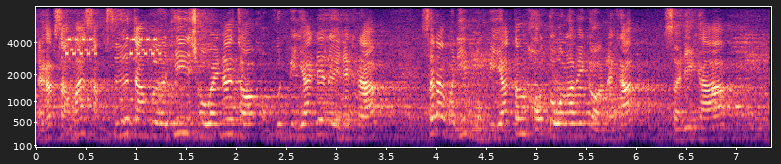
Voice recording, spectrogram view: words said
นะครับสามารถสั่งซื้อตามเบอร์ที่โชว์ไว้หน้าจอของคุณปิยะได้เลยนะครับสำหรับวันนี้ผมปิยะต้องขอตัวลาไปก่อนนะครับ สวัสดีครับ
